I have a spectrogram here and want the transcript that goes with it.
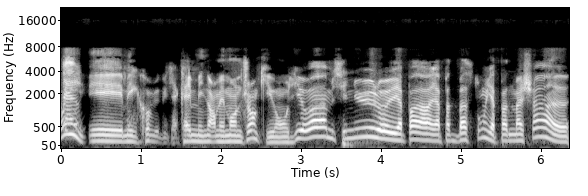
Bah Oui, mais mais comme- il y a quand même énormément de gens qui ont dit ouais mais c'est nul, il y a pas il y a pas de baston, il y a pas de machin. euh.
